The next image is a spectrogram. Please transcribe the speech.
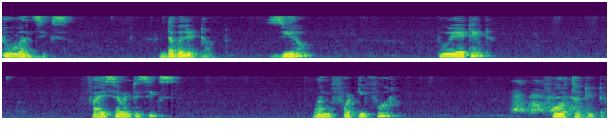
216 double it out. 0 288 576 144 432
